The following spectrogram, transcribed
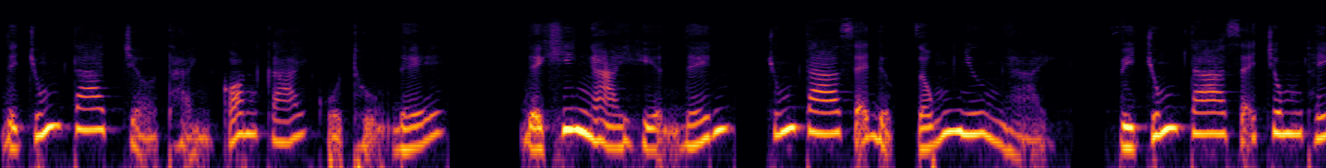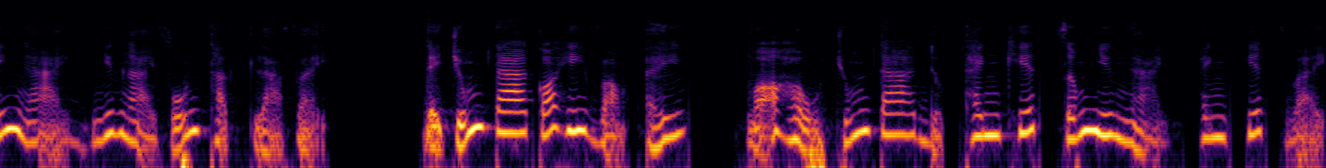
để chúng ta trở thành con cái của Thượng Đế. Để khi Ngài hiện đến, chúng ta sẽ được giống như Ngài, vì chúng ta sẽ trông thấy Ngài như Ngài vốn thật là vậy. Để chúng ta có hy vọng ấy, ngõ hầu chúng ta được thanh khiết giống như Ngài thanh khiết vậy.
